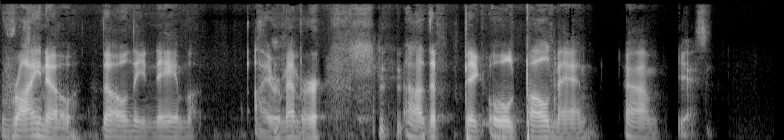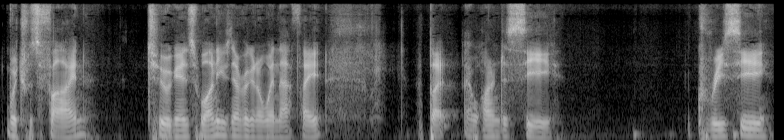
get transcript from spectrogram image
Rhino, the only name I remember, uh, the big old bald man, um, yes. Which was fine. Two against one. He was never going to win that fight. But I wanted to see Greasy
